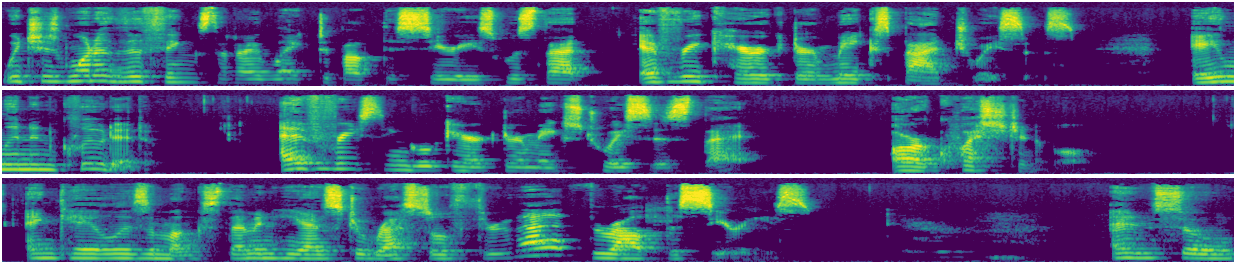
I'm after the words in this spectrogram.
which is one of the things that I liked about this series was that every character makes bad choices. Aelin included. Every single character makes choices that are questionable. And Chaol is amongst them, and he has to wrestle through that throughout the series. And so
